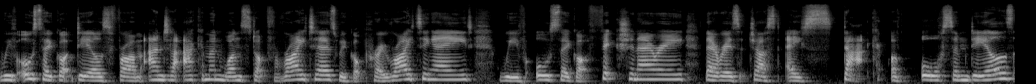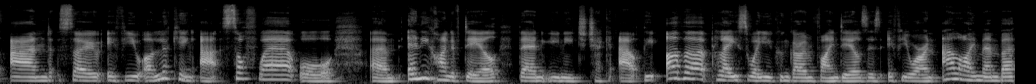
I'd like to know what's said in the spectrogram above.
we've also got deals from angela ackerman one stop for writers. We've got pro writing aid. We've also got fictionary. There is just a stack of awesome deals. And so if you are looking at software or um, any kind of deal then you need to check it out. The other place where you can go and find deals is if you are an ally member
